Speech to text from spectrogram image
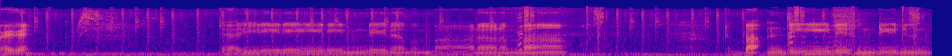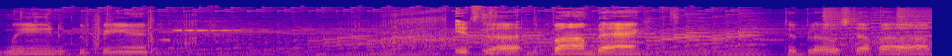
Very good. It's the the bomb bag to blow stuff up.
